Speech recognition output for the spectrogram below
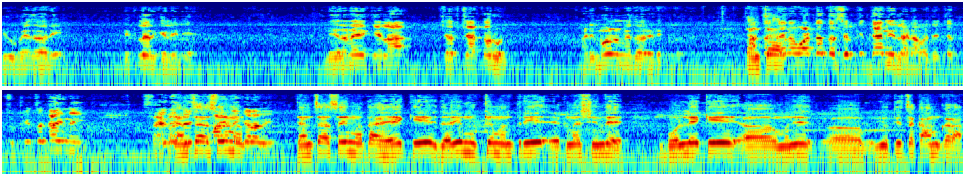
ही उमेदवारी डिक्लेअर केलेली आहे. निर्णय केला चर्चा करून आणि म्हणून उमेदवारी डिक्लेअर केली. आता त्यांना वाटत असेल की त्यांनी लढावं. त्याच्यात चुकीचं काही नाही. त्यांचं असंही त्यांचं असंही मत आहे की जरी मुख्यमंत्री एकनाथ शिंदे बोलले की म्हणजे युतीचं काम करा.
